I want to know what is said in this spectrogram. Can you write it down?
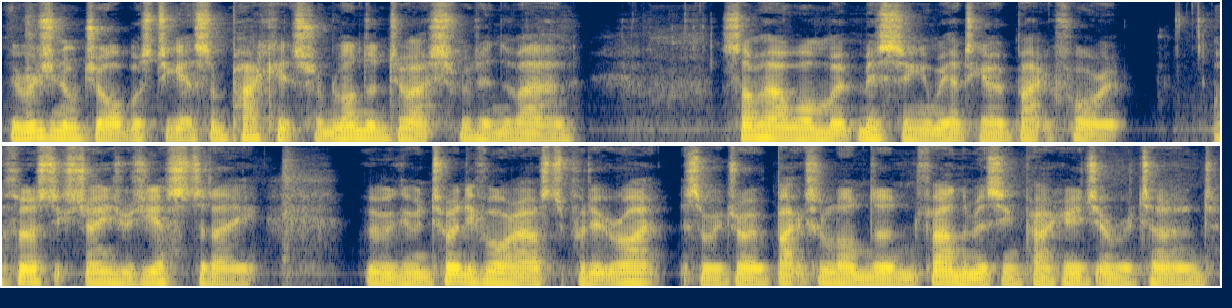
The original job was to get some packets from London to Ashford in the van. Somehow one went missing and we had to go back for it. The first exchange was yesterday. We were given 24 hours to put it right, so we drove back to London, found the missing package, and returned.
